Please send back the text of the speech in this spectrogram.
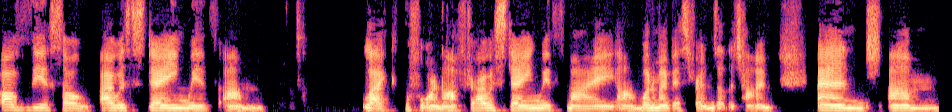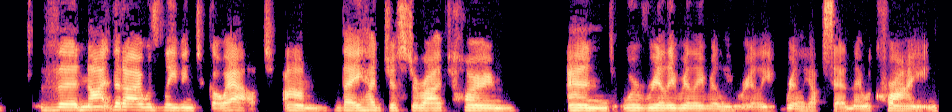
of the assault, I was staying with um, like before and after. I was staying with my um, one of my best friends at the time, and um, the night that I was leaving to go out, um, they had just arrived home and were really, really, really, really, really upset, and they were crying,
